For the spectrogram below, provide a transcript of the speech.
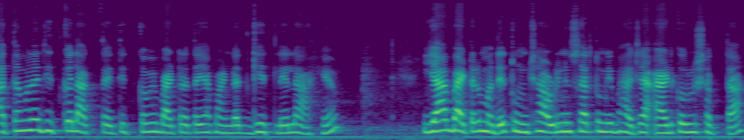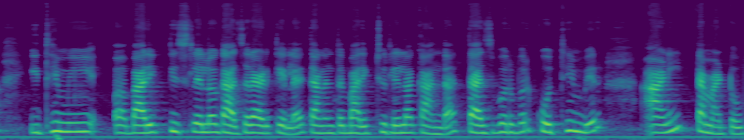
आता मला जितकं लागतं आहे तितकं मी बॅटर आता या भांड्यात घेतलेलं आहे. या बॅटरमध्ये तुमच्या आवडीनुसार तुम्ही भाज्या ॲड करू शकता. इथे मी बारीक किसलेलं गाजर ॲड केलं आहे त्यानंतर बारीक चिरलेला कांदा त्याचबरोबर कोथिंबीर आणि टमॅटो.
